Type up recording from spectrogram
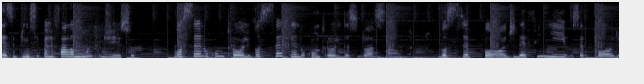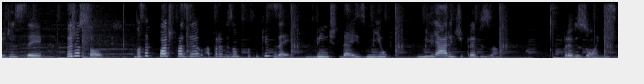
esse princípio ele fala muito disso. Você no controle, você tendo o controle da situação, você pode definir, você pode dizer. Veja só, você pode fazer a previsão que você quiser, 20, 10 mil, milhares de previsão, previsões.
